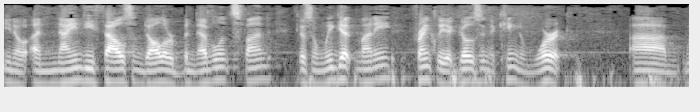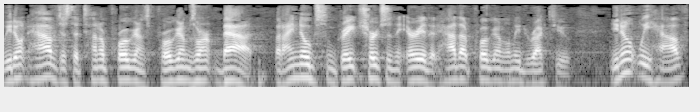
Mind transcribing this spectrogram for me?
you know a ninety thousand dollar benevolence fund because when we get money, frankly, it goes into kingdom work. Um, we don't have just a ton of programs. Programs aren't bad, but I know some great churches in the area that have that program. Let me direct you. You know what we have?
